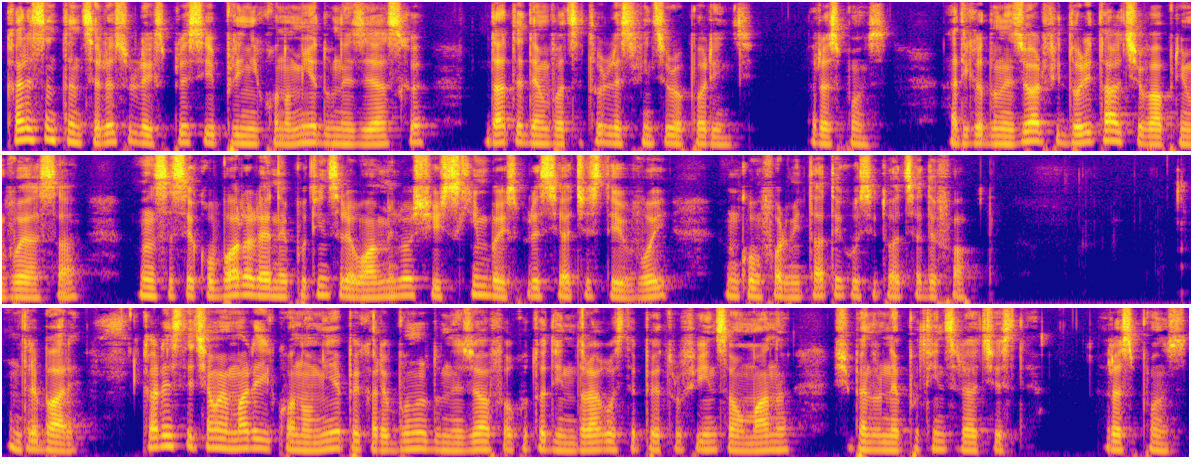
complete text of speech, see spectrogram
Care sunt înțelesurile expresiei prin economie dumnezească date de învățăturile Sfinților Părinți? Răspuns. Adică Dumnezeu ar fi dorit altceva prin voia sa, însă se coboară la neputințele oamenilor și își schimbă expresia acestei voi în conformitate cu situația de fapt. Întrebare. Care este cea mai mare economie pe care Bunul Dumnezeu a făcut-o din dragoste pentru ființa umană și pentru neputințele acestea? Răspuns.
